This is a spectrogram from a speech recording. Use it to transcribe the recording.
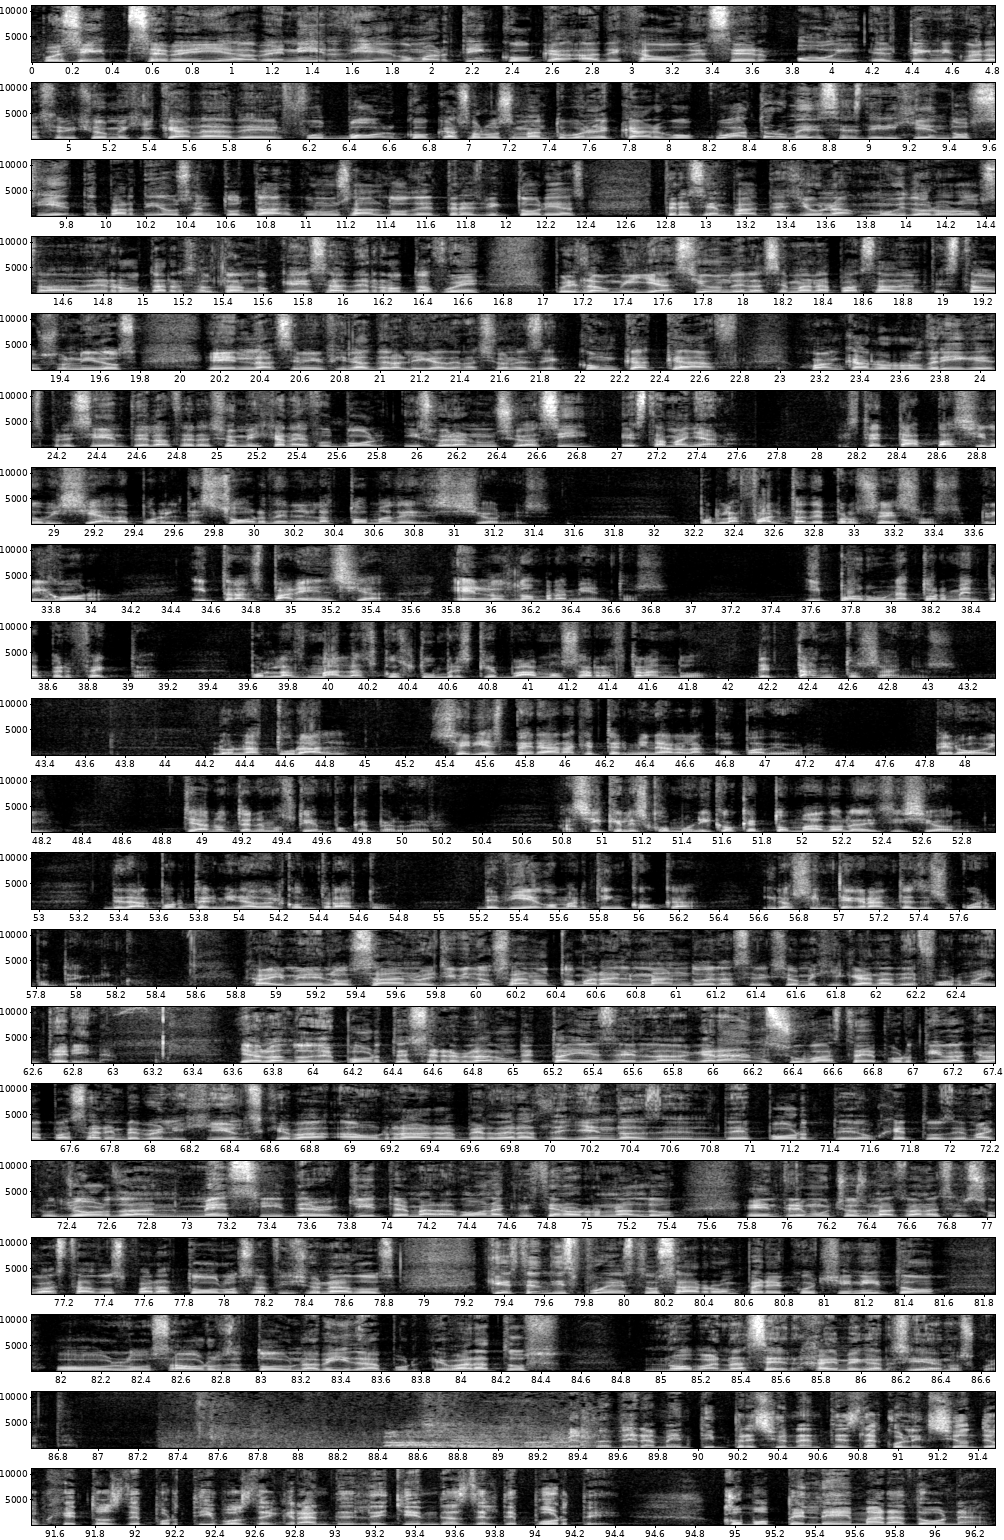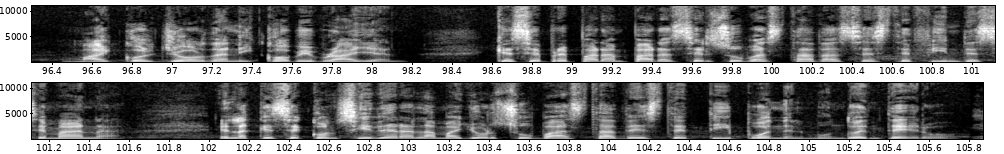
Pues sí, se veía venir. Diego Martín Coca ha dejado de ser hoy el técnico de la selección mexicana de fútbol. Coca solo se mantuvo en el cargo cuatro meses dirigiendo siete partidos en total con un saldo de tres victorias, tres empates y una muy dolorosa derrota, resaltando que esa derrota fue pues la humillación de la semana pasada ante Estados Unidos en la semifinal de la Liga de Naciones de CONCACAF. Juan Carlos Rodríguez, presidente de la Federación Mexicana de Fútbol, hizo el anuncio así esta mañana. Esta etapa ha sido viciada por el desorden en la toma de decisiones, por la falta de procesos, rigor y transparencia en los nombramientos, y por una tormenta perfecta, por las malas costumbres que vamos arrastrando de tantos años. Lo natural sería esperar a que terminara la Copa de Oro, pero hoy ya no tenemos tiempo que perder. Así que les comunico que he tomado la decisión de dar por terminado el contrato de Diego Martín Coca y los integrantes de su cuerpo técnico. Jaime Lozano, el Jimmy Lozano, tomará el mando de la selección mexicana de forma interina. Y hablando de deporte, se revelaron detalles de la gran subasta deportiva que va a pasar en Beverly Hills, que va a honrar verdaderas leyendas del deporte, objetos de Michael Jordan, Messi, Derek Jeter, Maradona, Cristiano Ronaldo, entre muchos más van a ser subastados para todos los aficionados que estén dispuestos a romper el cochinito o los ahorros de toda una vida, porque baratos no van a ser. Jaime García nos cuenta. Verdaderamente impresionante es la colección de objetos deportivos de grandes leyendas del deporte, como Pelé Maradona, Michael Jordan y Kobe Bryant, que se preparan para ser subastadas este fin de semana, en la que se considera la mayor subasta de este tipo en el mundo entero.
